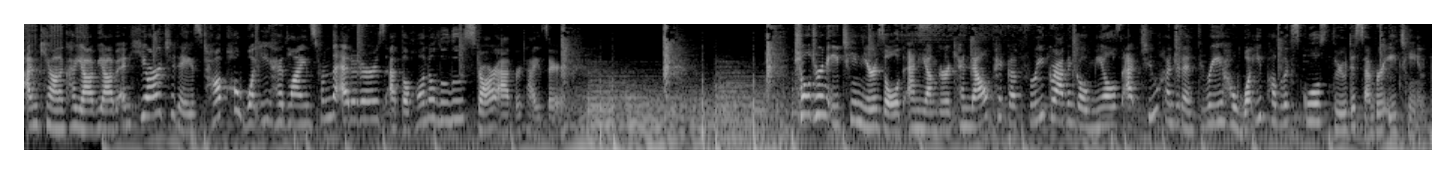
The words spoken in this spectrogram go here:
I'm Kiana Kayabyab, and here are today's top Hawaii headlines from the editors at the Honolulu Star Advertiser. Children 18 years old and younger can now pick up free grab and go meals at 203 Hawaii public schools through December 18th.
